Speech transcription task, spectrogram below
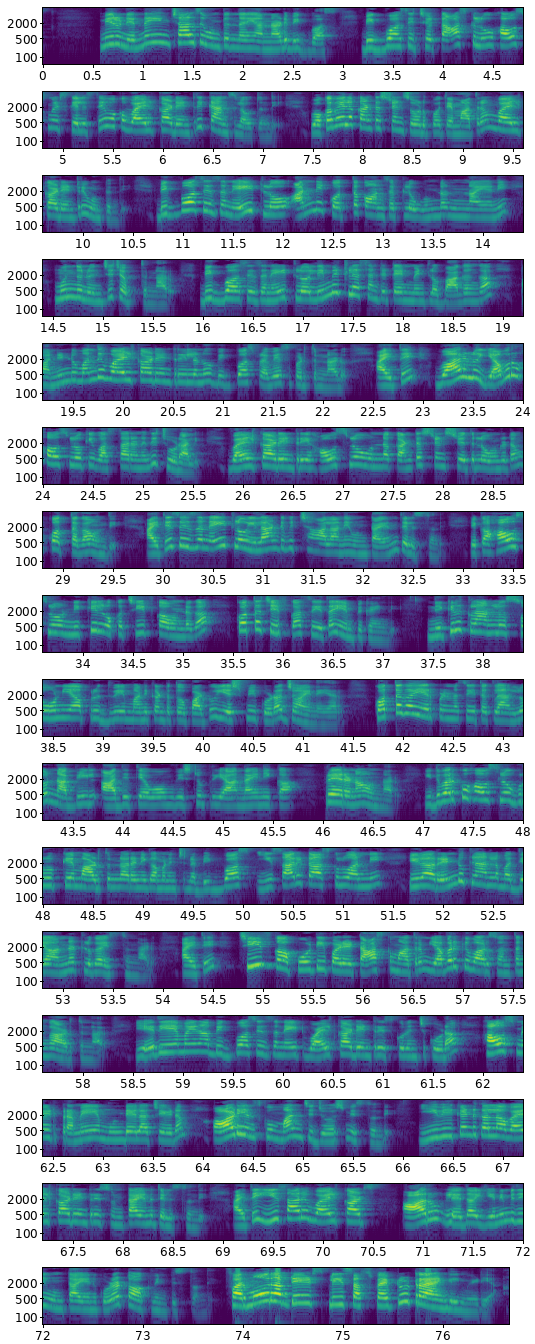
మీరు నిర్ణయించాల్సి ఉంటుందని అన్నాడు బిగ్ బాస్. బిగ్ బాస్ ఇచ్చే టాస్క్లు హౌస్ మేట్స్ గెలిస్తే ఒక వైల్డ్ కార్డ్ ఎంట్రీ క్యాన్సిల్ అవుతుంది. ఒకవేళ కంటెస్టెంట్స్ ఓడిపోతే మాత్రం వైల్డ్ కార్డ్ ఎంట్రీ ఉంటుంది. బిగ్ బాస్ సీజన్ ఎయిట్లో అన్ని కొత్త కాన్సెప్ట్లు ఉండనున్నాయని ముందు నుంచి చెప్తున్నారు. బిగ్ బాస్ సీజన్ ఎయిట్లో లిమిట్లెస్ ఎంటర్టైన్మెంట్లో భాగంగా పన్నెండు మంది వైల్డ్ కార్డ్ ఎంట్రీలను బిగ్ బాస్ ప్రవేశపెడుతున్నాడు. అయితే వారిలో ఎవరు హౌస్లోకి వస్తారనేది చూడాలి. వైల్డ్ కార్డ్ ఎంట్రీ హౌస్లో ఉన్న కంటెస్టెంట్స్ చేతిలో ఉండటం కొత్తగా ఉంది. అయితే సీజన్ ఎయిట్లో ఇలాంటివి చాలానే ఉంటాయని తెలుస్తుంది. ఇక హౌస్లో నిఖిల్ ఒక చీఫ్గా ఉండగా కొత్త చీఫ్గా సీత ఎంపికైంది. నిఖిల్ క్లాన్లో సోనియా పృథ్వీ మణికంఠతో పాటు యష్మి కూడా జాయిన్ అయ్యారు. కొత్తగా ఏర్పడిన సీత క్లాన్లో నబీల్ ఆదిత్య ఓం విష్ణుప్రియ నైనిక ప్రేరణ ఉన్నారు. ఇదివరకు హౌస్లో గ్రూప్ గేమ్ ఆడుతున్నారని గమనించిన బిగ్ బాస్ ఈసారి టాస్కులు అన్ని ఇలా రెండు క్లాన్ల మధ్య అన్నట్లుగా ఇస్తున్నాడు. అయితే చీఫ్గా పోటీ పడే టాస్క్ మాత్రం ఎవరికి వారు సొంతంగా ఆడుతున్నారు? ఏది ఏమైనా Bigg Boss season eight wild card entries గురించి కూడా హౌస్ మేట్ ప్రమేయం ఉండేలా చేయడం ఆడియన్స్కు మంచి జోష్ని ఇస్తుంది. ఈ వీకెండ్ కల్లా వైల్డ్ కార్డ్ ఎంట్రీస్ ఉంటాయని తెలుస్తుంది. అయితే ఈసారి వైల్డ్ కార్డ్స్ ఆరు లేదా ఎనిమిది ఉంటాయని కూడా టాక్ వినిపిస్తుంది. For more updates please subscribe to triangle media.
